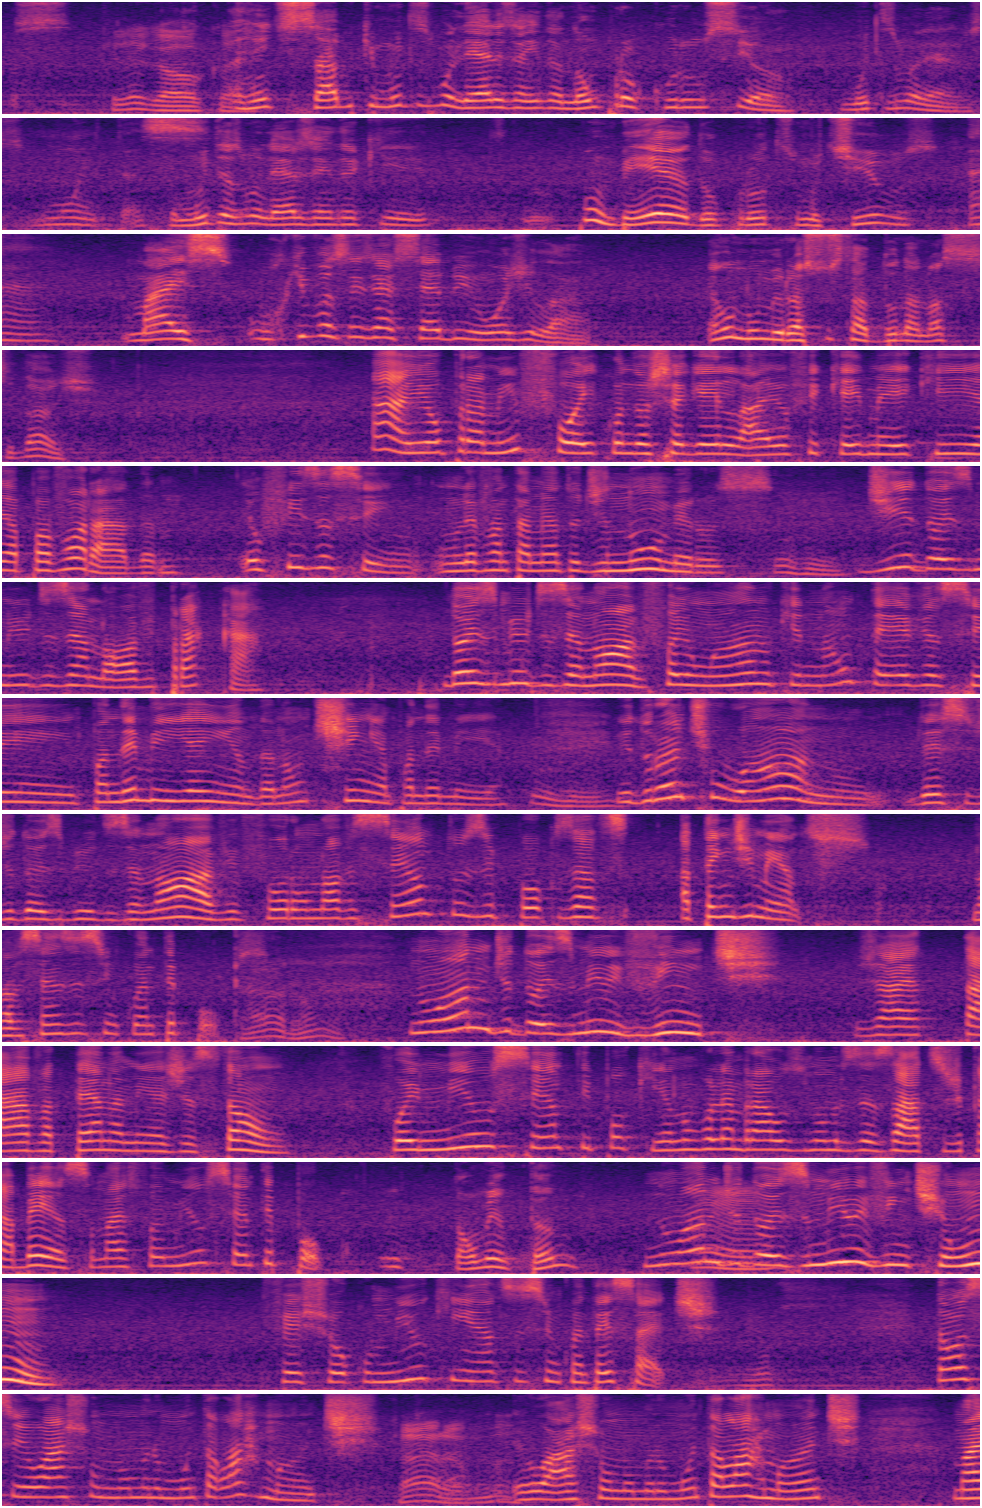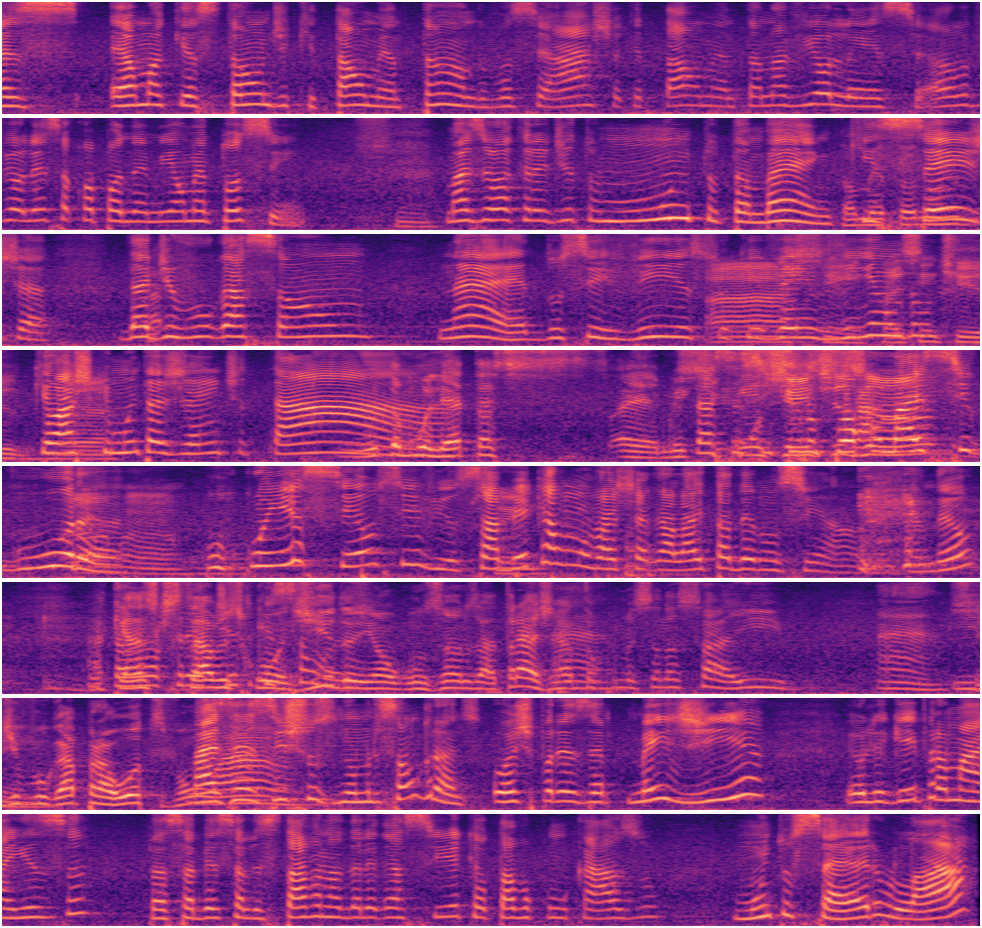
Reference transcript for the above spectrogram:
Que legal, A cara. gente sabe que muitas mulheres ainda não procuram o CIAM. Muitas mulheres. Muitas. Tem muitas mulheres ainda que, por medo ou por outros motivos. É. Mas o que vocês recebem hoje lá é um número assustador na nossa cidade? Ah, eu para mim foi quando eu cheguei lá, eu fiquei meio que apavorada. Eu fiz assim um levantamento de números Uhum. de 2019 para cá. 2019 foi um ano que não teve assim pandemia ainda, não tinha pandemia. Uhum. E durante o ano desse de 2019 foram 900 e poucos atendimentos. 950 e poucos. Caramba. No ano de 2020, já estava até na minha gestão, foi mil cento e pouquinho. Eu não vou lembrar os números exatos de cabeça, mas foi mil cento e pouco. Tá aumentando? No ano É. de 2021, fechou com 1.557. Então, assim, eu acho um número muito alarmante. Caramba. Eu acho um número muito alarmante, mas é uma questão de que está aumentando, você acha que está aumentando a violência. A violência com a pandemia aumentou sim. Sim. Mas eu acredito muito também Tá que seja da divulgação né, do serviço que Ah, vem sim, vindo. Faz sentido. Que eu acho É. que muita gente está Muita mulher tá é, meio tá que se sentindo um pouco mais segura Aham. por conhecer o serviço, saber Sim. que ela não vai chegar lá e tá denunciando, entendeu? Então, Aquelas que estavam que escondidas em alguns anos atrás já É. estão começando a sair É. e Sim. divulgar para outros. Vão Mas lá. existem os números são grandes. Hoje, por exemplo, meio-dia, eu liguei para a Maísa para saber se ela estava na delegacia, que eu estava com um caso muito sério lá.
